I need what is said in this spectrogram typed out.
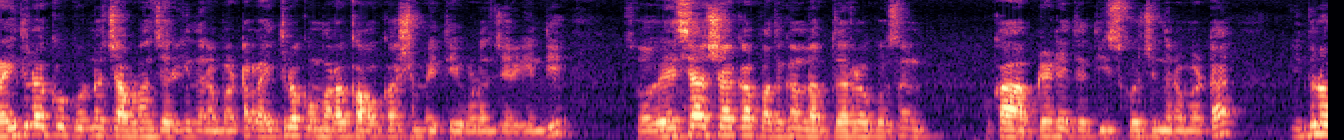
రైతులకు గుండె చెప్పడం జరిగిందనమాట రైతులకు మరొక అవకాశం అయితే ఇవ్వడం జరిగింది. సో వ్యవసాయ శాఖ పథకం లబ్ధిదారుల కోసం ఒక అప్డేట్ అయితే తీసుకొచ్చిందనమాట ఇందులో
